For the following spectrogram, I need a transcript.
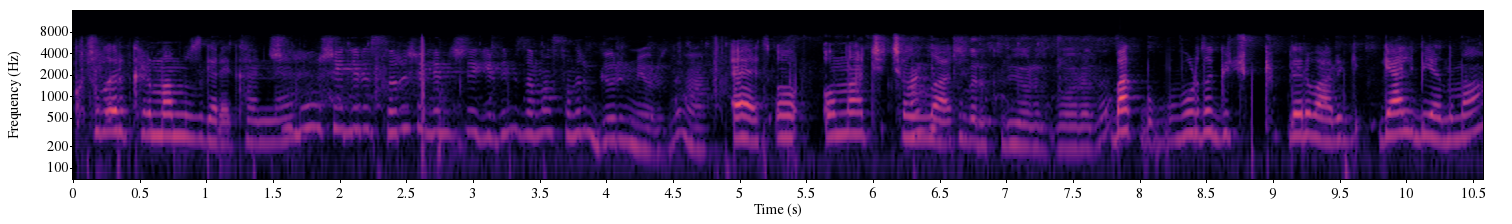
kutuları kırmamız gerek anne. Şimdi bu şeylerin sarı şeylerin içine girdiğimiz zaman sanırım görünmüyoruz değil mi? Evet o onlar Hangi çalılar. kutuları kırıyoruz bu arada? Bak bu- burada küçük küpleri var. Gel bir yanıma.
